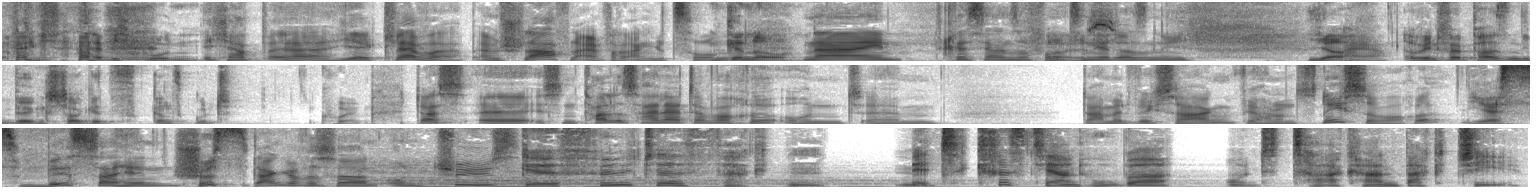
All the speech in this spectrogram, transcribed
auf dem Teppichboden. Ich habe äh, hier clever beim Schlafen einfach angezogen. Genau. Nein, Christian, so funktioniert das nicht. Ja, Ah ja. auf jeden Fall passen die Birkenstock jetzt ganz gut. Cool. Das äh, ist ein tolles Highlight der Woche und ähm, damit würde ich sagen, wir hören uns nächste Woche. Yes. Bis dahin. Tschüss. Danke fürs Hören und tschüss. Gefühlte Fakten mit Christian Huber und Tarkan Bakci.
